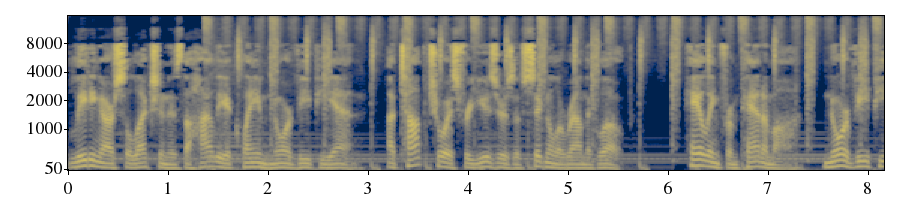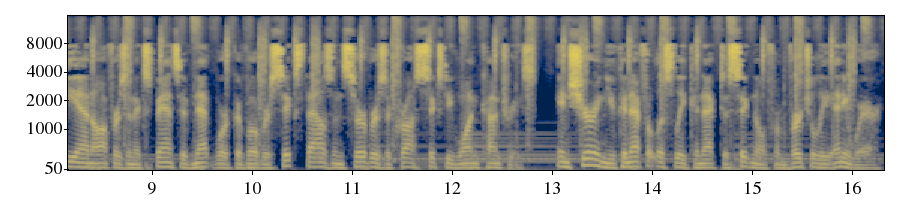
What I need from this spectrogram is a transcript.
Leading our selection is the highly acclaimed NordVPN, a top choice for users of Signal around the globe. Hailing from Panama, NordVPN offers an expansive network of over 6,000 servers across 61 countries, ensuring you can effortlessly connect to Signal from virtually anywhere,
